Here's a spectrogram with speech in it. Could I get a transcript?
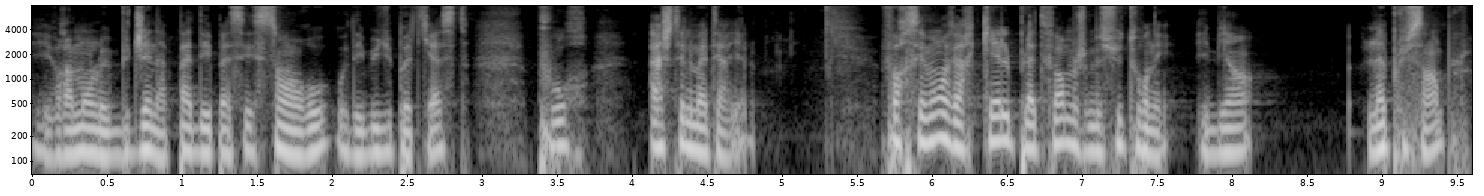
Et vraiment le budget n'a pas dépassé 100 euros au début du podcast pour acheter le matériel. Forcément, vers quelle plateforme je me suis tourné? Eh bien, la plus simple,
